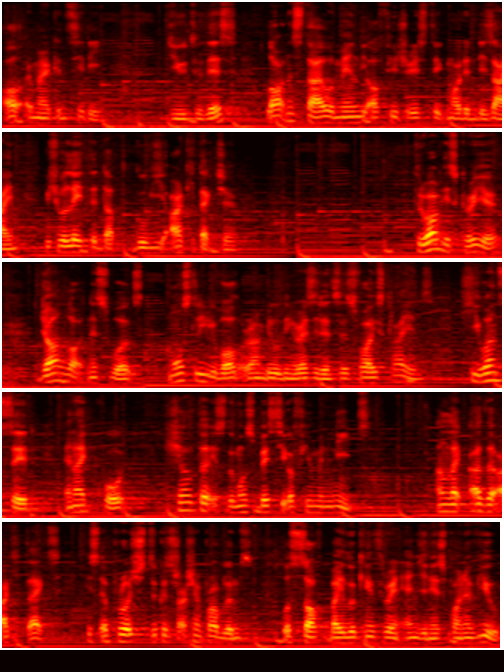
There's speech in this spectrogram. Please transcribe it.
all-American city. Due to this, Lautner's style were mainly of futuristic modern design, which were later dubbed Googie architecture. Throughout his career, John Lautner's works mostly revolved around building residences for his clients. He once said, and I quote, Shelter is the most basic of human needs. Unlike other architects, his approach to construction problems was solved by looking through an engineer's point of view.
